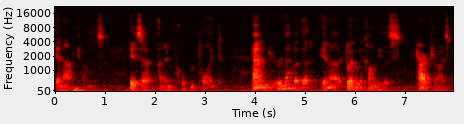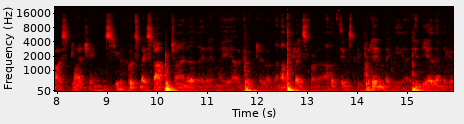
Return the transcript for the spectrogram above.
in outcomes is a, an important. And remember that in a global economy that's characterized by supply chains. You know, goods may start in China, they, they may uh, go to another place for other things to be put in, maybe uh, India, then they go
